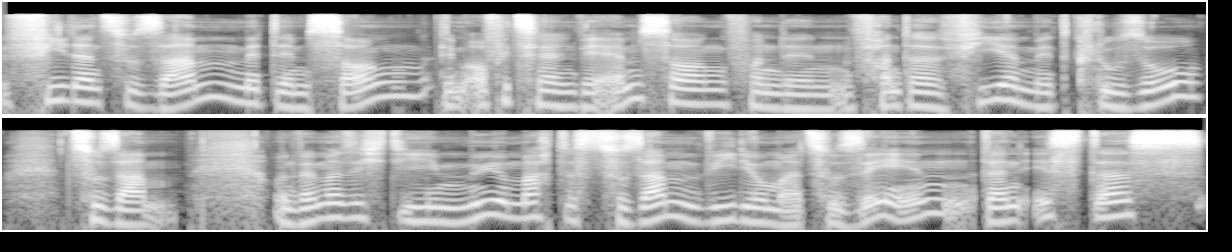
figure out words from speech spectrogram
fiel dann zusammen mit dem Song, dem offiziellen WM-Song von den Fanta 4 mit Clouseau zusammen. Und wenn man sich die Mühe macht, das Zusammen-Video mal zu sehen, dann ist das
